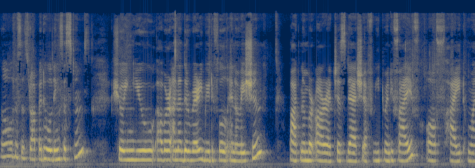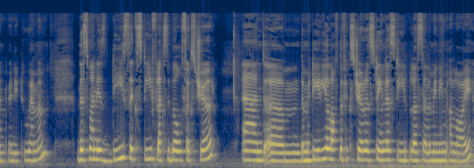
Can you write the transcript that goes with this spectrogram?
So this is Rapid Holding Systems showing you our another very beautiful innovation part number RHS-FV25 of height 122 mm. This one is D60 flexible fixture and um, the material of the fixture is stainless steel plus aluminum alloy.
